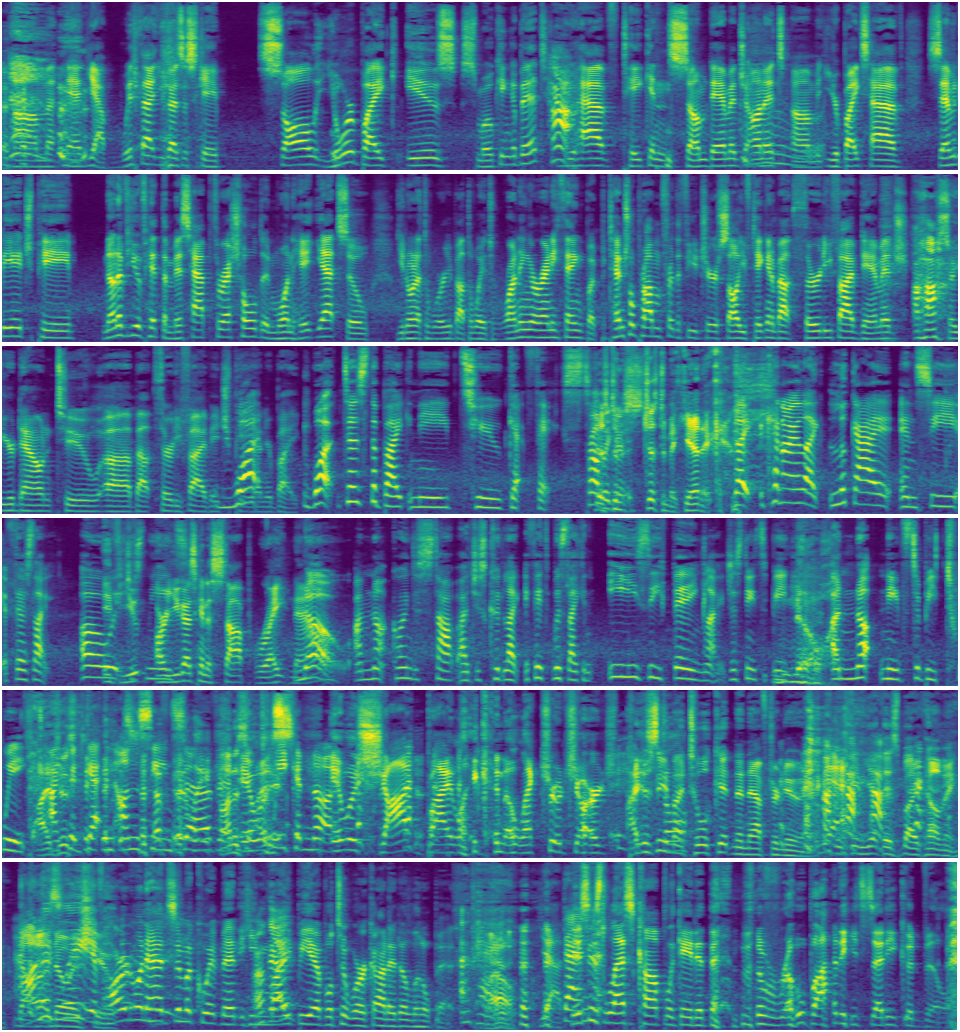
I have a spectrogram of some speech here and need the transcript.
Um, and yeah, with that, you guys escape. Sol, your bike is smoking a bit. You have taken some damage on it. Um, your bikes have 70 HP. None of you have hit the mishap threshold in one hit yet, so you don't have to worry about the way it's running or anything. But potential problem for the future. Sol, you've taken about 35 damage. Uh-huh. So you're down to uh, about 35 HP What on your bike. What does the bike need to get fixed? Probably Just a, just. just a mechanic. Like, can I like look at it and see if there's like, oh, If it you just needs. are you guys going to stop right now? No, I'm not going to stop. I just could like if it was like an easy thing, like it just needs to be No. a nut needs to be tweaked. I I, just- could get an unseen servant Honestly, it was- tweak a nut. It was shot by like an electrocharge. I just need my toolkit in an afternoon. We can get this bike humming. No, Honestly, no issue. if Hardwon had some equipment, he might be able to work on it a little bit. okay. Wow. Yeah, Then- this is less complicated than the robot he said he could build.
